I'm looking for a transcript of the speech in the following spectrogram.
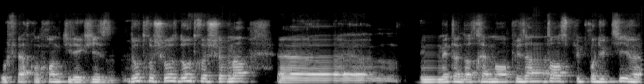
vous faire comprendre qu'il existe d'autres choses, d'autres chemins, euh, une méthode d'entraînement plus intense, plus productive,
